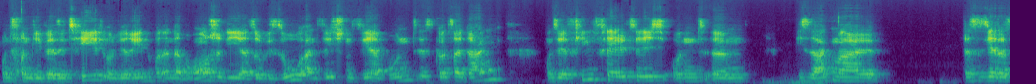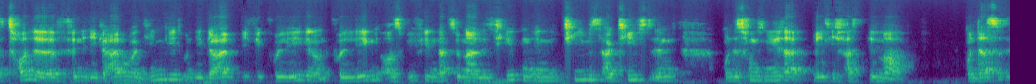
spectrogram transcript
und von Diversität und wir reden von einer Branche, die ja sowieso an sich schon sehr bunt ist, Gott sei Dank, und sehr vielfältig und ähm, ich sag mal, das ist ja das Tolle, finde egal wo man hingeht und egal wie viele Kolleginnen und Kollegen aus wie vielen Nationalitäten in Teams aktiv sind. Und es funktioniert wirklich fast immer. Und das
